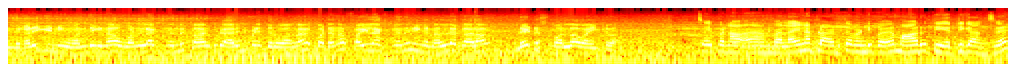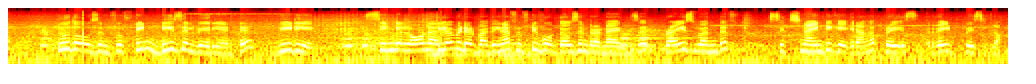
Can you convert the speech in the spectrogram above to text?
இந்த கடைக்கு நீங்கள் வந்தீங்கன்னா ஒன் லேக்ஸ்லேருந்து கார் கூட அரேஞ்ச் பண்ணி தருவாங்க. பட் ஆனால் ஃபைவ் லேக்ஸ்லேருந்து நீங்கள் நல்ல காராக லேட்டஸ்ட் மாடலாக வாங்கிக்கலாம். சார் இப்போ நான் நம்ம லைனப்பில் அடுத்த வண்டி பார்த்தா மாருதி எர்டிகாங்க sir two thousand fifteen diesel variant VDI single owner kilometre பார்த்தீங்கன்னா ஃபிஃப்டி ஃபோர் தௌசண்ட் ரன் ஆயிருக்கு சார் ப்ரைஸ் வந்து சிக்ஸ் நைன்ட்டி கேட்குறாங்க ப்ரைஸ் ரேட் பேசிக்கலாம்.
